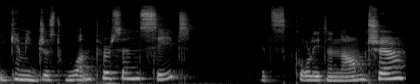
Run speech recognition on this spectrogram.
It can be just one person seat. Let's call it an armchair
